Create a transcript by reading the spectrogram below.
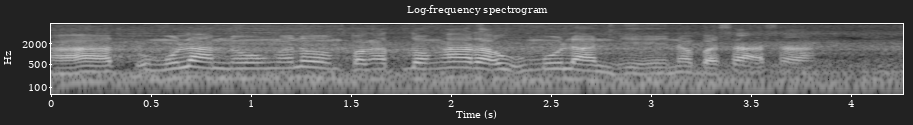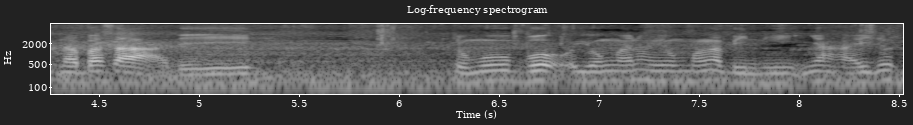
At umulan nung ano pangatlong araw umulan eh nabasa sa nabasa di tumubo yung ano yung mga binhi niya idol.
